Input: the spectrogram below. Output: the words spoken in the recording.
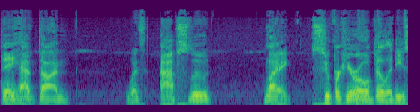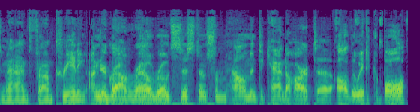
they have done with absolute like superhero abilities, man. From creating underground railroad systems from Helmand to Kandahar to all the way to Kabul,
